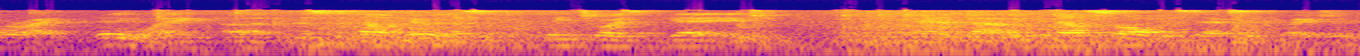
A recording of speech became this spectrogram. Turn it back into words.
All right. Anyway, uh, this is now given us a complete choice of gauge, and uh, we can now solve this x equation.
